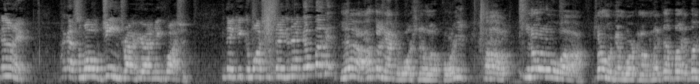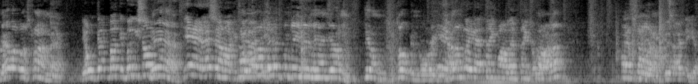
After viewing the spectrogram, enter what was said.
Donnie, I got some old jeans right here I need washing. You think you can wash these things in that gut bucket? Yeah, I think I can wash them up for you. Uh, you know that old uh, song we've been working on, that Gut Bucket Boogie. How about let's find that? The old gut bucket boogie song? Yeah. Yeah, that sounds like a good Uh, idea. let's put these in here and get them, get them talking for you. Yeah, we'll play that thing while them things are washing. right. That sounds like a good idea.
